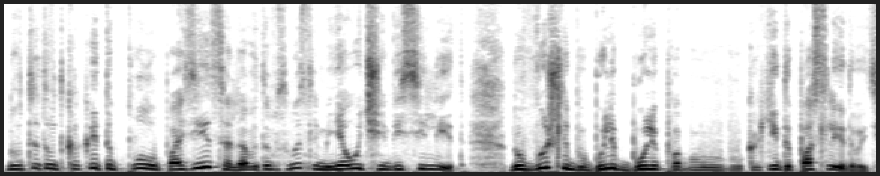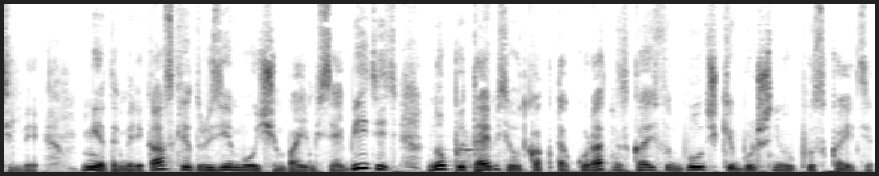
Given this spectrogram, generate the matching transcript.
Но вот это вот какая-то полупозиция, она в этом смысле меня очень веселит. Но вышли бы, были более какие-то последовательные. Нет, американских друзей мы очень боимся обидеть, но пытаемся вот как-то аккуратно сказать, футболочки больше не выпускайте.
